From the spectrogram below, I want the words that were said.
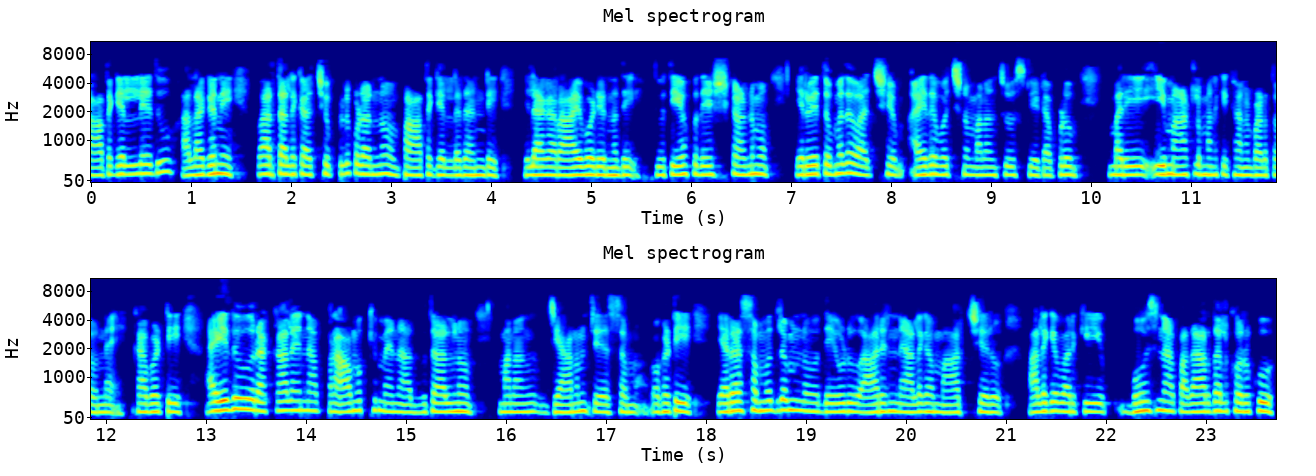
పాతగెళ్ళలేదు. అలాగని వారి తాలూకా చెప్పులు కూడాను పాతగెళ్ళదండి. ఇలాగ రాయబడి ఉన్నది. ద్వితీయోపదేశ కాండము ఇరవై తొమ్మిదవ అధ్యాయం ఐదవ వచ్చిన మనం చూసుకునేటప్పుడు మరి ఈ మాటలు మనకి కనబడుతున్నాయి. కాబట్టి ఐదు రకాలైన ప్రాముఖ్యమైన అద్భుతాలను మనం ధ్యానం చేస్తాము. ఒకటి ఎర్ర సముద్రంను దేవుడు ఆరిన నేలగా మార్చారు. అలాగే వారికి భోజన పదార్థాల కొరకు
